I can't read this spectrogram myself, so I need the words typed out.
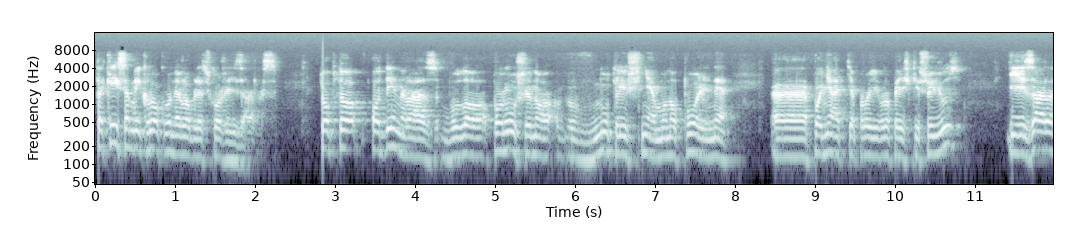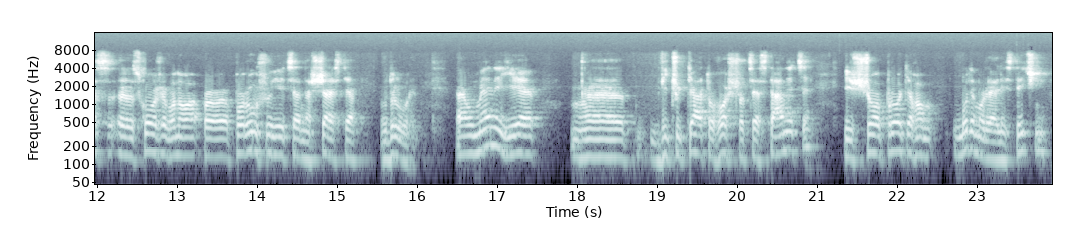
такий самий крок вони роблять схоже і зараз. Тобто, один раз було порушено внутрішнє монопольне е, поняття про Європейський Союз, і зараз, е, схоже, воно е, порушується на щастя вдруге. У мене є е, відчуття того, що це станеться, і що протягом будемо реалістичні,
